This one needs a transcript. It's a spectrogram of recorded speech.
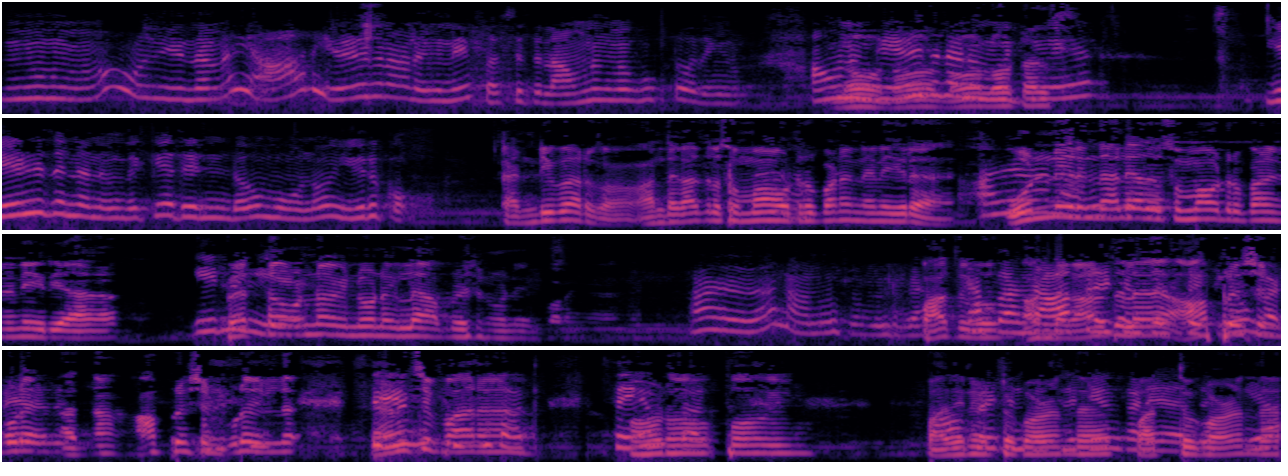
இவனுங்க இதெல்லாம் யாரு எழுதுனானுங்கன்னே ஃபர்ஸ்ட்ல அவனுங்க கூப்பிட்டு வரீங்க அவனுங்க No, எழுதுனானுங்களுக்கே ரெண்டோ மூணோ இருக்கும். கண்டிப்பா இருக்கும். அந்த காலத்துல சும்மா விட்டுருப்பான்னு நினைக்கிறேன் ஒண்ணு இருந்தாலே அதை சும்மா விட்டுருப்பான்னு நினைக்கிறியா? பெத்த ஒண்ணும் இன்னொன்னு இல்ல ஆபரேஷன் பண்ணிருப்பாங்க அதுதான் நானும் சொல்றேன். பாத்துக்கோ அந்த காலத்துல ஆபரேஷன் கூட. அதான் ஆபரேஷன் கூட இல்ல. நினைச்சு பாரு. போய் பதினெட்டு குழந்தை பத்து. குழந்தை.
